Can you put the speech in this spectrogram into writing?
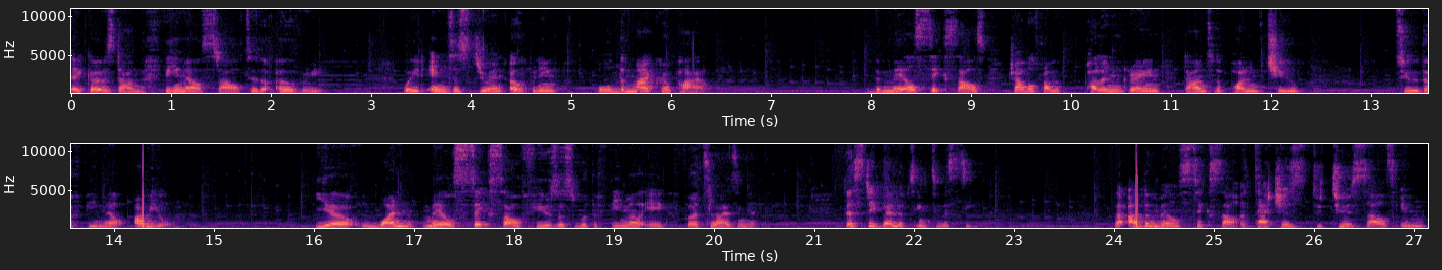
that goes down the female style to the ovary, where it enters through an opening called the micropyle. The male sex cells travel from the pollen grain down to the pollen tube to the female ovule. Here, one male sex cell fuses with the female egg, fertilizing it. This develops into a seed. The other male sex cell attaches to two cells in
